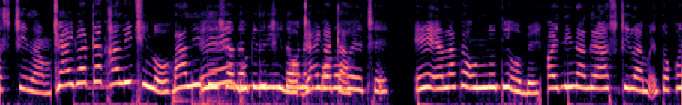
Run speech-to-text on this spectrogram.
আসছিলাম। জায়গাটা খালি ছিল। বালিতে সাদা ছিল জায়গাটা। হয়েছে। এই এলাকা উন্নতি হবে। কয়েকদিন আগে আসছিলাম তখন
